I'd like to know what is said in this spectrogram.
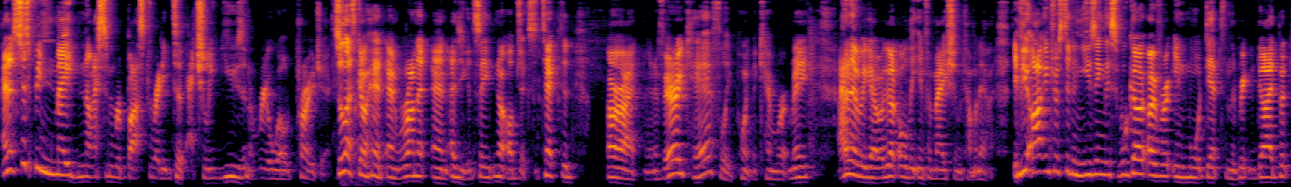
and it's just been made nice and robust, ready to actually use in a real world project. So let's go ahead and run it, and as you can see, no objects detected. All right, I'm going to very carefully point the camera at me. And there we go, we got all the information coming out. If you are interested in using this, we'll go over it in more depth in the written guide, but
